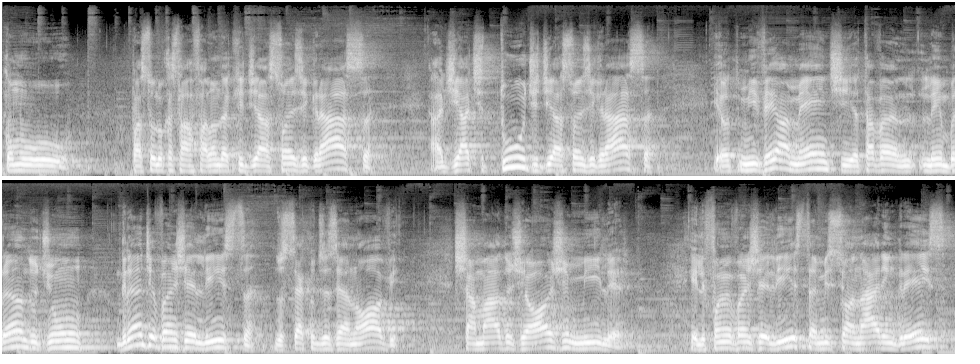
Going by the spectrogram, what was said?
como o pastor Lucas estava falando aqui de ações de graça, de atitude de ações de graça, eu me veio à mente, eu estava lembrando de um grande evangelista do século XIX chamado George Miller. Ele foi um evangelista, missionário inglês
